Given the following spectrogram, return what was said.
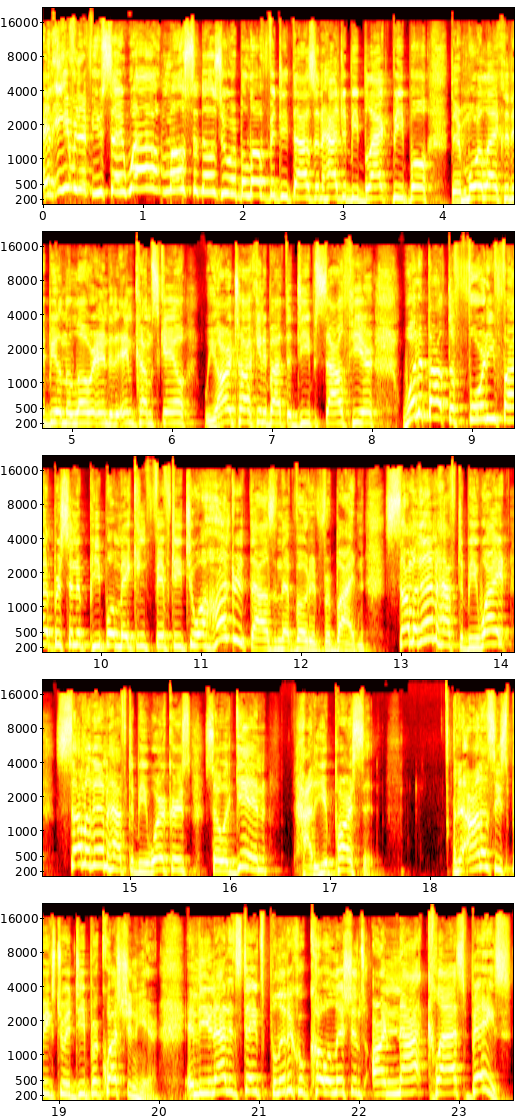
And even if you say, well, most of those who are below 50,000 had to be black people, they're more likely to be on the lower end of the income scale. We are talking about the deep south here. What about the 45% of people making 50 to 100,000 that voted for Biden? Some of them have to be white, some of them have to be workers. So again, how do you parse it? And it honestly speaks to a deeper question here. In the United States, political coalitions are not class based.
